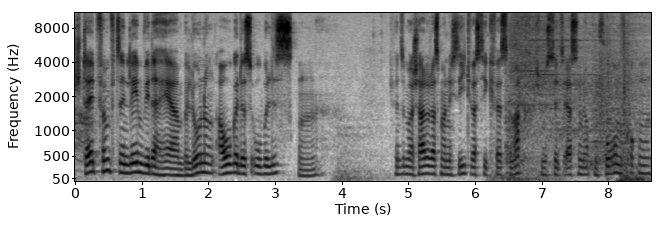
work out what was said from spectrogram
Stellt 15 Leben wieder her. Belohnung Auge des Obelisken. Ich finde es immer schade, dass man nicht sieht, was die Quest macht. Ich müsste jetzt erst noch im Forum gucken,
